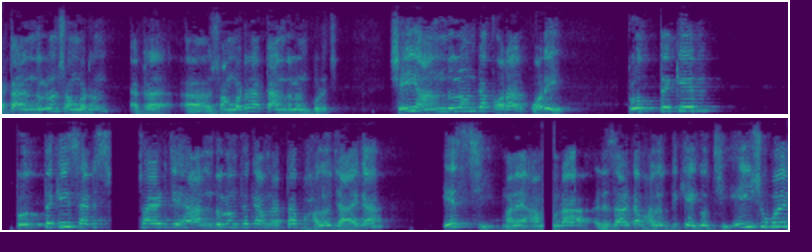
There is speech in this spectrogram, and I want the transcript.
একটা আন্দোলন সংগঠন, একটা সংগঠন একটা আন্দোলন করেছে। সেই আন্দোলনটা করার পরে প্রত্যেকের, প্রত্যেকেই স্যাটিসফাইড যে হ্যাঁ আন্দোলন থেকে আমরা একটা ভালো জায়গা এসছি মানে আমরা রেজাল্টটা ভালোর দিকে এগোচ্ছি। এই সময়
